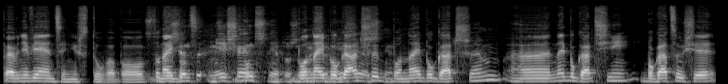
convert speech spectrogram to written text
pewnie więcej niż stuwa, bo 100 tysięcy miesięcznie, bo najbogatszy, bo najbogatszym, e, najbogatsi bogacą się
